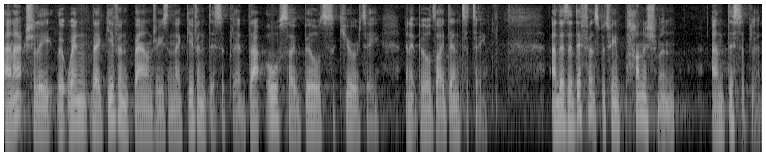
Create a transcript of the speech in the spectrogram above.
And actually, that when they're given boundaries and they're given discipline, that also builds security and it builds identity. And there's a difference between punishment and discipline.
